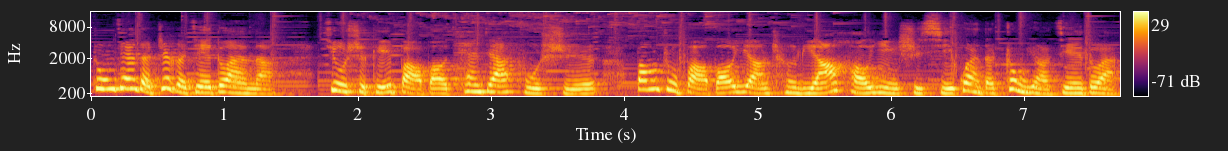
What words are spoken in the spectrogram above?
中间的这个阶段呢，就是给宝宝添加辅食，帮助宝宝养成良好饮食习惯的重要阶段。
